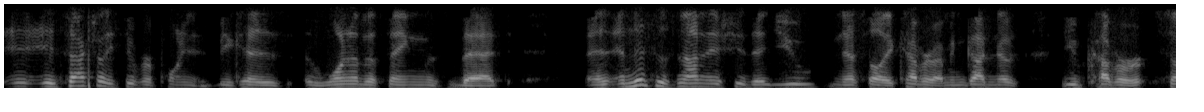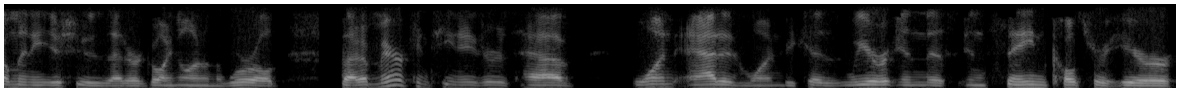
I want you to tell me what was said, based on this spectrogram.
it- It's actually super pointed because one of the things that, and, and this is not an issue that you necessarily cover. I mean, God knows you cover so many issues that are going on in the world, but American teenagers have one added one because we are in this insane culture here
